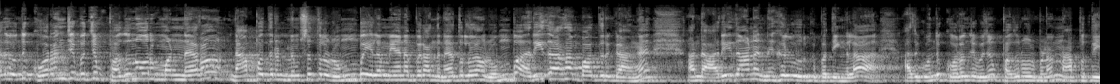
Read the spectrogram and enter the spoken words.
அது வந்து குறைஞ்சபட்சம் பதினோரு மணி நேரம் நாற்பத்தி ரெண்டு நிமிஷத்தில் ரொம்ப இளமையான பிற அந்த நேரத்தில் தான் ரொம்ப அரிதாக தான் பார்த்துருக்காங்க. அந்த அரிதான நிகழ்வு இருக்குது பார்த்தீங்களா? அதுக்கு வந்து குறைஞ்சபட்சம் பதினோரு மணி நேரம் நாற்பத்தி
